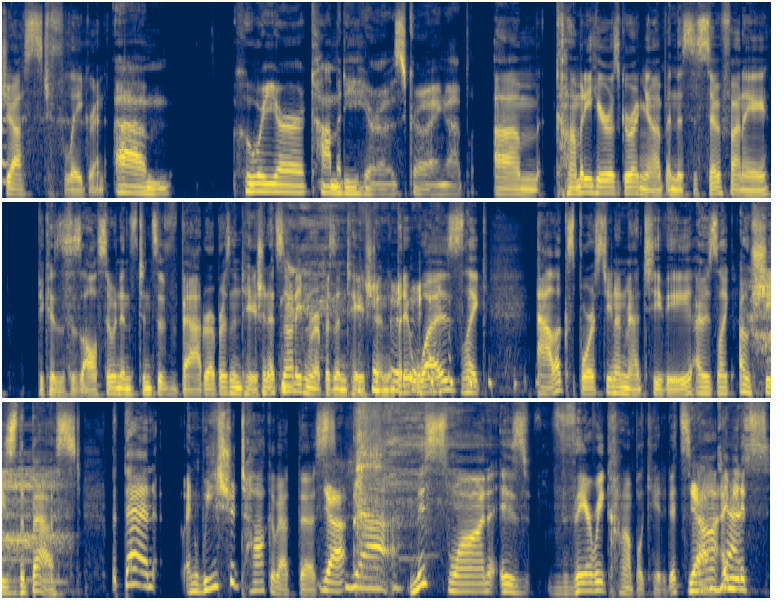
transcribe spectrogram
Just flagrant. um who were your comedy heroes growing up? um, comedy heroes growing up, and this is so funny because this is also an instance of bad representation. It's not even representation, but it was like Alex Borstein on Mad TV. I was like, oh, she's the best. But then, and we should talk about this. Yeah. Yeah. Miss Swan is very complicated. It's Yeah. not, I mean, it's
